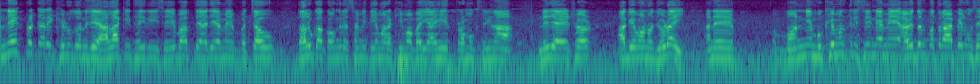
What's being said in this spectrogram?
અનેક પ્રકારે ખેડૂતોને જે હાલાકી થઈ રહી છે, એ બાબતે આજે અમે ભચાઉ તાલુકા કોંગ્રેસ સમિતિ, અમારા ખીમાભાઈ આહિર પ્રમુખશ્રીના નેજા હેઠળ આગેવાનો જોડાઈ અને માન્ય મુખ્યમંત્રીશ્રીને અમે આવેદનપત્ર આપેલું છે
